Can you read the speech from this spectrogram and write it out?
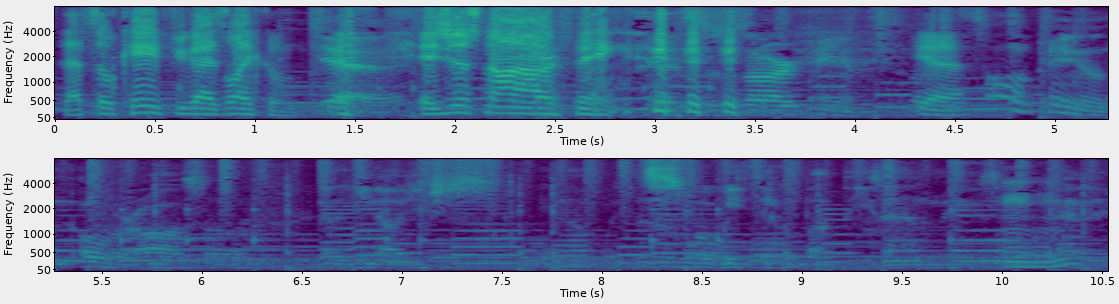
that's okay if you guys like them. Yeah. it's just not our thing. this is our opinion. Yeah. it's all opinion overall. So you know, you just you know, this is what we think about these animes. Mhm. And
